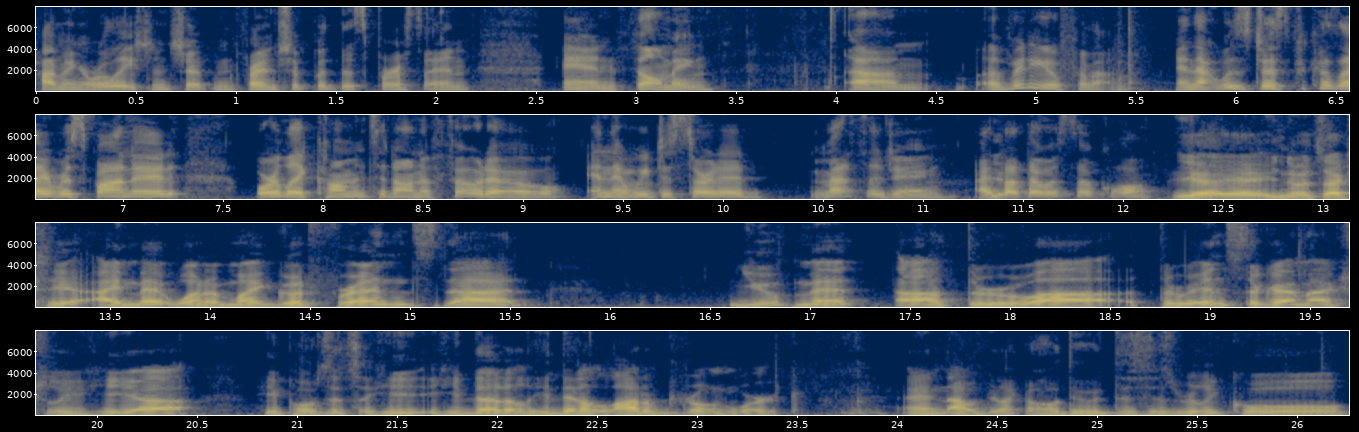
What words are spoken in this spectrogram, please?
having a relationship and friendship with this person, and filming um, a video for them. And that was just because I responded or like commented on a photo, and then we just started messaging. I thought that was so cool. Yeah, yeah. You know, it's actually I met one of my good friends that you've met uh, through uh, through Instagram. Actually, he uh, he posted he he did a, he did a lot of drone work, and I would be like, oh, dude, this is really cool.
